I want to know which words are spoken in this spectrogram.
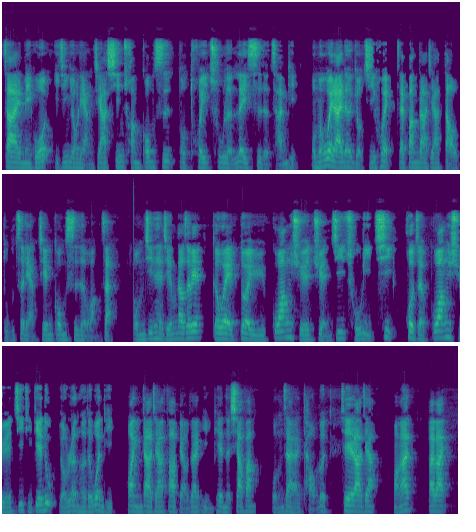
在美国已经有两家新创公司都推出了类似的产品。我们未来呢，有机会再帮大家导读这两间公司的网站。我们今天的节目到这边，各位对于光学卷积处理器或者光学机体电路有任何的问题，欢迎大家发表在影片的下方，我们再来讨论。谢谢大家，晚安，拜拜。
